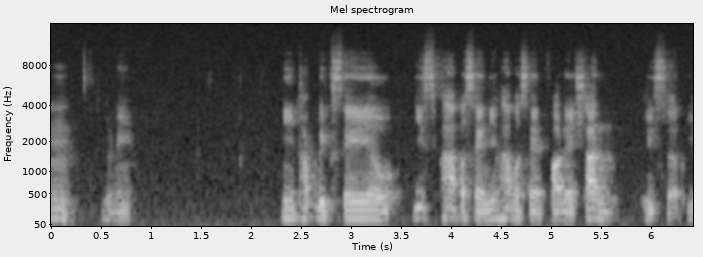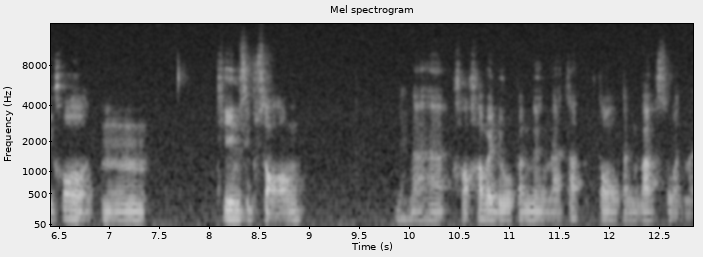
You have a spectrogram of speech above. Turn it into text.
อืม อยู่นี่ มี Public Sale 25% 25% Foundation Reserve Eco อืม ทีม 12 เดี๋ยวนะฮะขอเข้าไปดูแป๊บนึงนะ ถ้าตรงกันบางส่วนไหม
